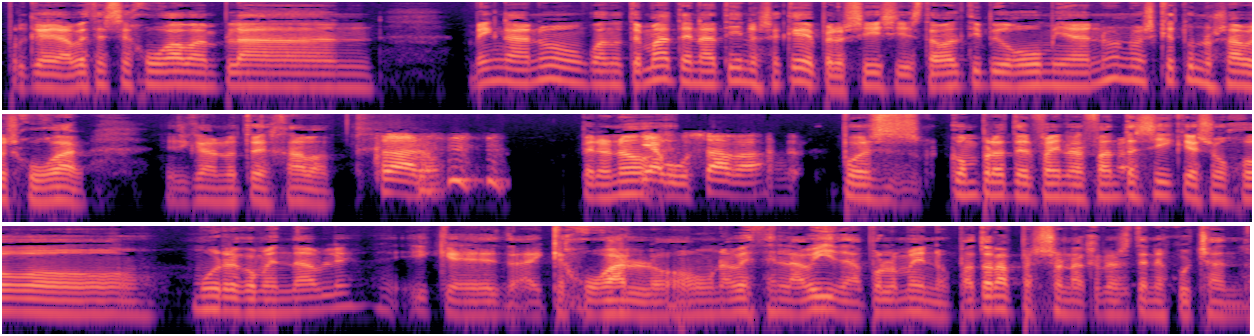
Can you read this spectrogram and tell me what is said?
porque a veces se jugaba en plan, venga, no, cuando te maten a ti, no sé qué, pero sí, sí, estaba el típico Gumia, no, no, es que tú no sabes jugar. Y claro, no te dejaba. Claro. Pero no, Y abusaba. pues cómprate el Final Fantasy, que es un juego muy recomendable y que hay que jugarlo una vez en la vida, por lo menos, para todas las personas que nos estén escuchando.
